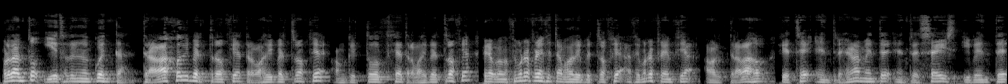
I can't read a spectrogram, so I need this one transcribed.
Por lo tanto, y esto teniendo en cuenta trabajo de hipertrofia, trabajo de hipertrofia, aunque todo sea trabajo de hipertrofia, pero cuando hacemos referencia a trabajo de hipertrofia, hacemos referencia al trabajo que esté entre generalmente entre 6 y 20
